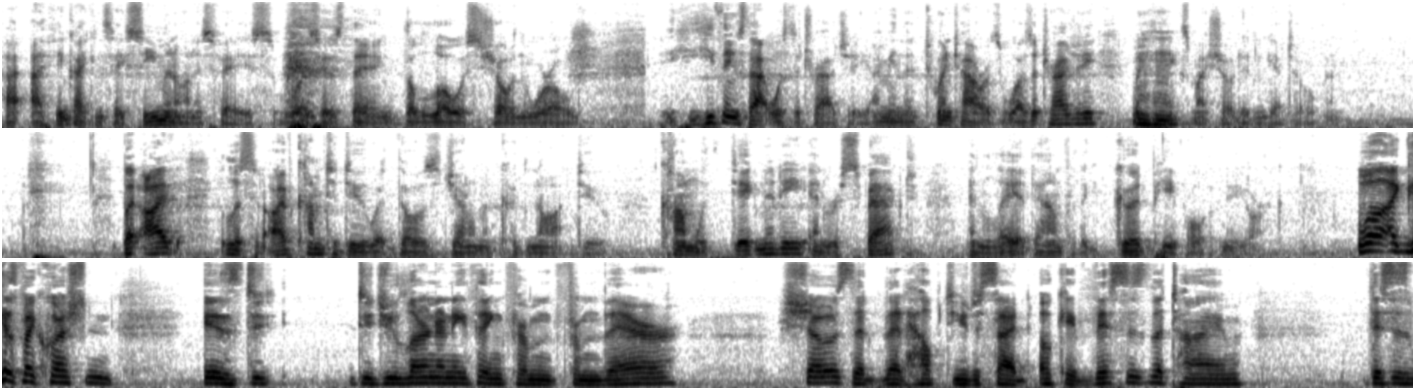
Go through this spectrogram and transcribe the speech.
I, I think I can say, semen on his face was his thing. The lowest show in the world. He, he thinks that was the tragedy. I mean, the Twin Towers was a tragedy, but Mhm. he thinks my show didn't get to open. But I've listen. I've come to do what those gentlemen could not do. come with dignity and respect and lay it down for the good people of New York. Well, I guess my question is: Did did you learn anything from from their shows that that helped you decide? Okay, this is the time. This is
